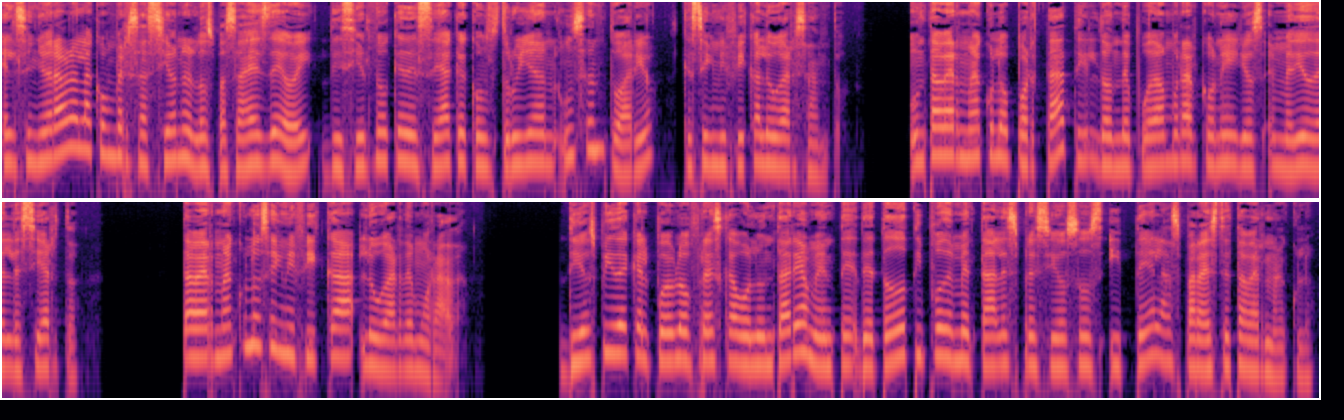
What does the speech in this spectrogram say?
El Señor abre la conversación en los pasajes de hoy diciendo que desea que construyan un santuario, que significa lugar santo, un tabernáculo portátil donde pueda morar con ellos en medio del desierto. Tabernáculo significa lugar de morada. Dios pide que el pueblo ofrezca voluntariamente de todo tipo de metales preciosos y telas para este tabernáculo.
